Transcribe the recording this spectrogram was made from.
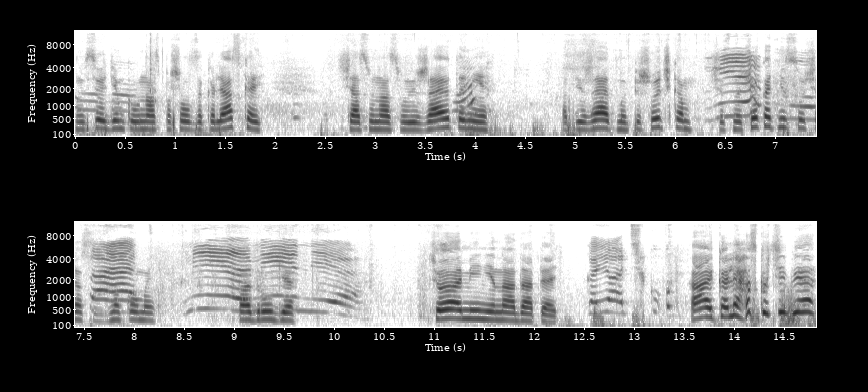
Ну все, Димка у нас пошел за коляской. Сейчас у нас уезжают они. Отъезжают мы пешочком. Чесночок отнесу сейчас знакомой подруге. Че Амине надо опять? Колячку. Ай, коляску тебе?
